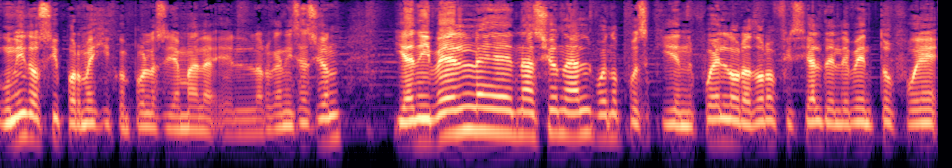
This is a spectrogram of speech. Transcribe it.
Unidos Sí por México en Puebla se llama la, la organización. Y a nivel nacional, bueno, pues quien fue el orador oficial del evento fue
